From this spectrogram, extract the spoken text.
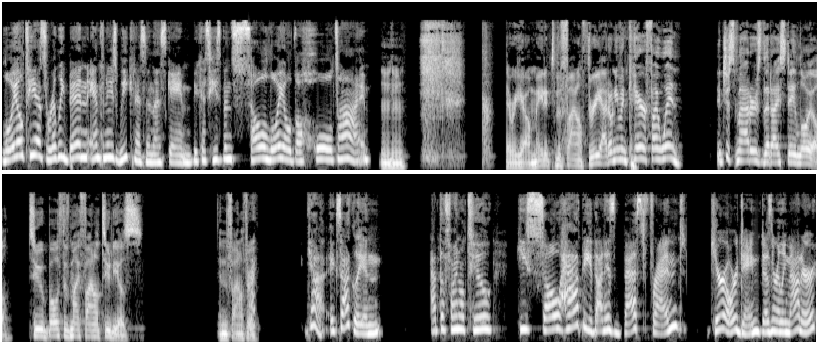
Loyalty has really been Anthony's weakness in this game because he's been so loyal the whole time. Mm-hmm. There we go. Made it to the final three. I don't even care if I win. It just matters that I stay loyal to both of my final two deals in the final three. Yeah, exactly. And at the final two, he's so happy that his best friend, Kira or Dane, doesn't really matter,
